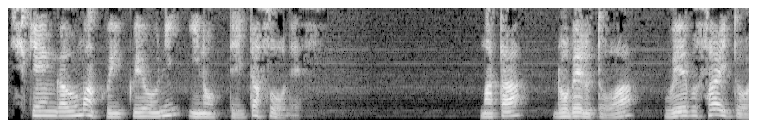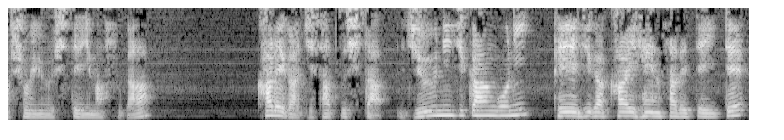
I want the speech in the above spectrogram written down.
試験がうまくいくように祈っていたそうです。また、ロベルトはウェブサイトを所有していますが、彼が自殺した12時間後にページが改変されていて、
